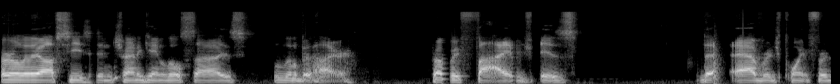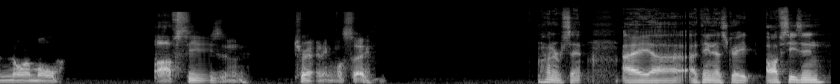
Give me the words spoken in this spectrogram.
early off season, trying to gain a little size a little bit higher. Probably five is the average point for normal off season training, we'll say. 100%. I uh, I think that's great. Off season,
